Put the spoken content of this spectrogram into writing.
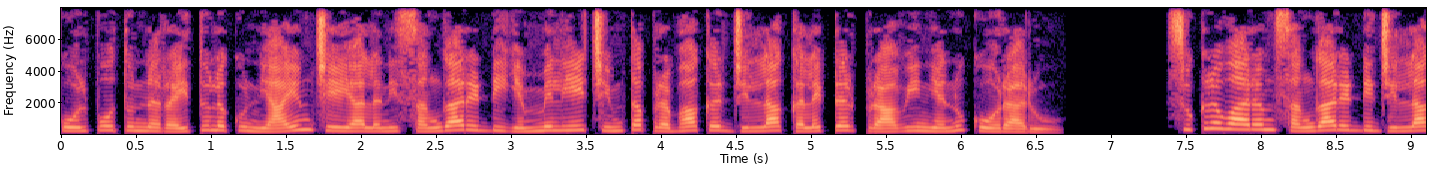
కోల్పోతున్న రైతులకు న్యాయం చేయాలని సంగారెడ్డి ఎమ్మెల్యే చింత ప్రభాకర్ జిల్లా కలెక్టర్ ప్రావీణ్యను కోరారు. శుక్రవారం సంగారెడ్డి జిల్లా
